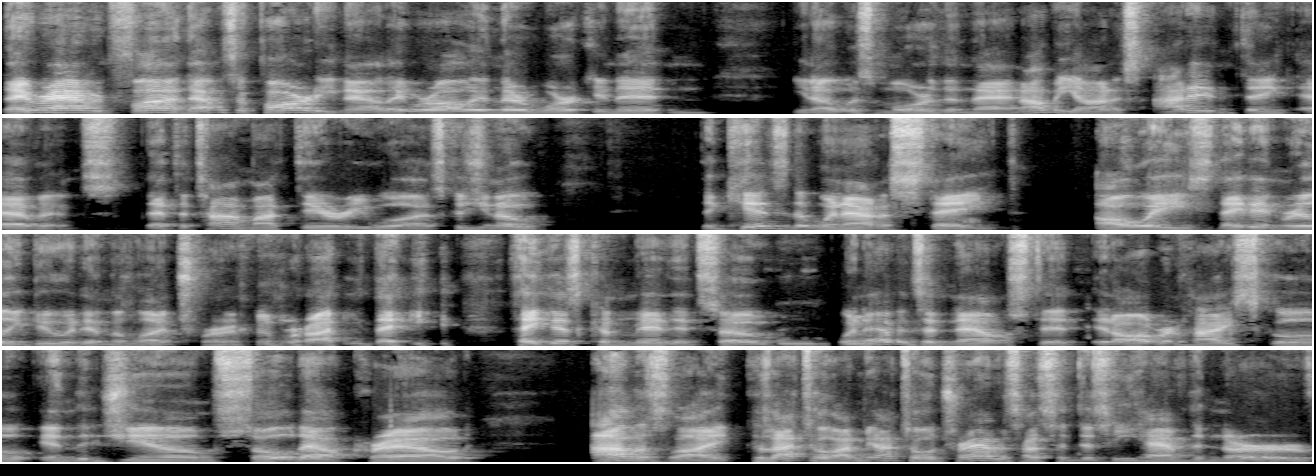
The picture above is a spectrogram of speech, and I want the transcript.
they were having fun. That was a party. Now they were all in there working it, and you know it was more than that. And I'll be honest, I didn't think Evans at the time. My theory was because you know the kids that went out of state always they didn't really do it in the lunchroom, right? They they just committed. So mm-hmm. when Evans announced it at Auburn High School in the gym, sold out crowd, I was like, because I told I mean I told Travis, I said, does he have the nerve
